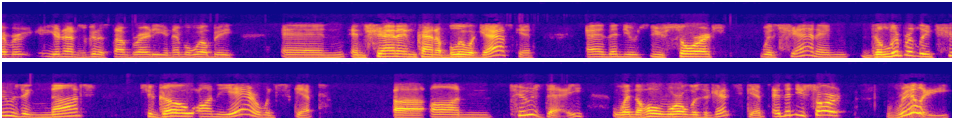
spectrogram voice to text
ever, you're not as good as Tom Brady. You never will be." And and Shannon kind of blew a gasket, and then you you saw it with Shannon deliberately choosing not to go on the air with Skip uh, on Tuesday when the whole world was against Skip, and then you saw it really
